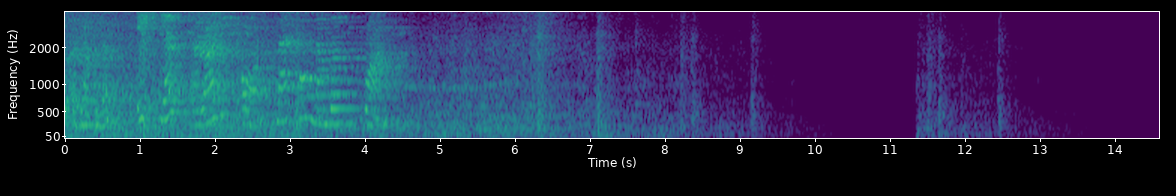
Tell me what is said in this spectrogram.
to another, it can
